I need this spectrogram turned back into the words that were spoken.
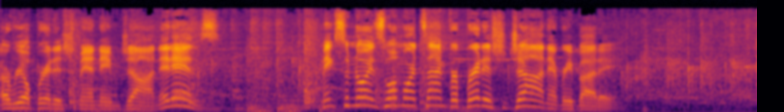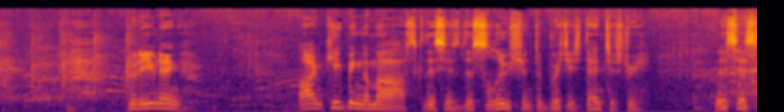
a real British man named John. It is. Make some noise one more time for British John, everybody. Good evening. I'm keeping the mask. This is the solution to British dentistry. This is.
